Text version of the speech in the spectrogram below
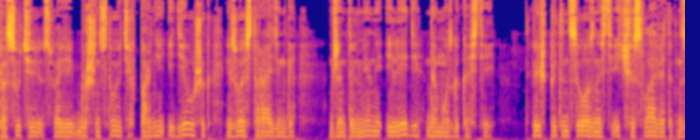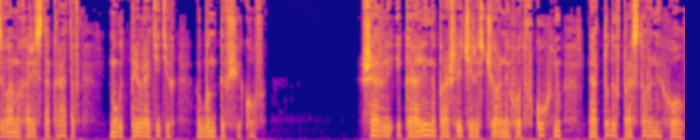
По сути своей, большинство этих парней и девушек из Уэст-Райдинга — джентльмены и леди до мозга костей. Лишь претенциозность и тщеславие так называемых аристократов могут превратить их в бунтовщиков. Шерли и Каролина прошли через черный ход в кухню, а оттуда в просторный холл.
